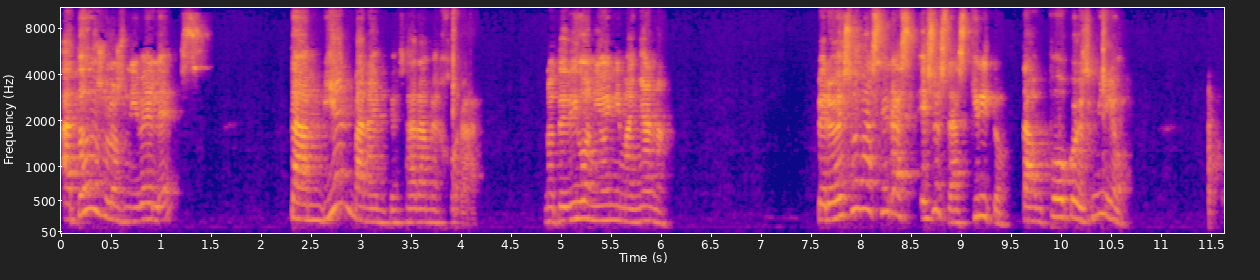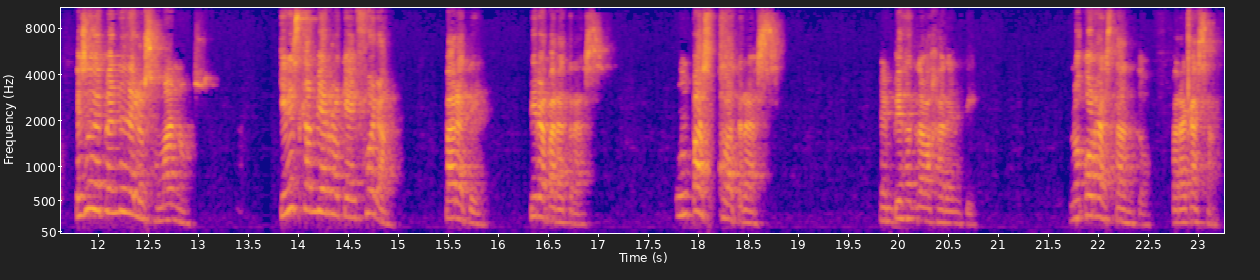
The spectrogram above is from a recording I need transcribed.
a todos los niveles, también van a empezar a mejorar. No te digo ni hoy ni mañana. Pero eso va a ser, eso está escrito, tampoco es mío. Eso depende de los humanos. ¿Quieres cambiar lo que hay fuera? Párate, tira para atrás. Un paso atrás. Empieza a trabajar en ti. No corras tanto, para casa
